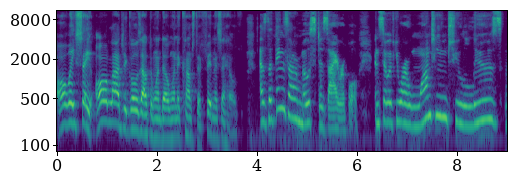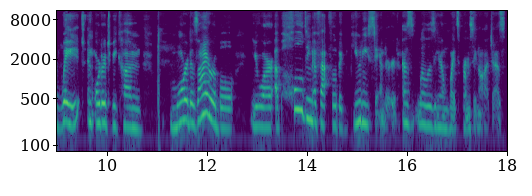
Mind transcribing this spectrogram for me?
always say all logic goes out the window when it comes to fitness and health. as the things that are most desirable. And so, if you are wanting to lose weight in order to become more desirable, you are upholding a fat phobic beauty standard, as well as, you know, white supremacy and all that jazz.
